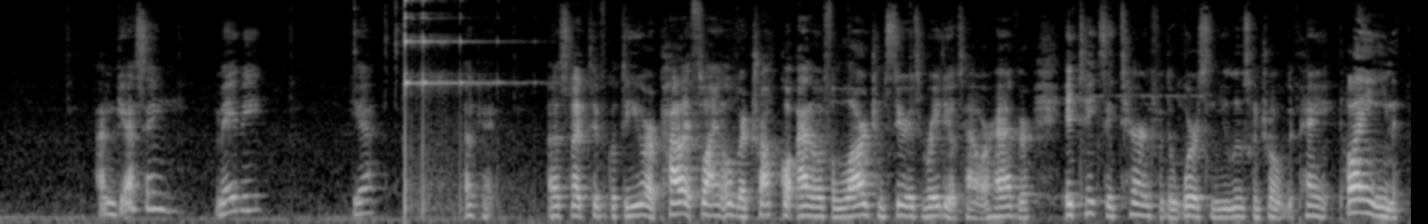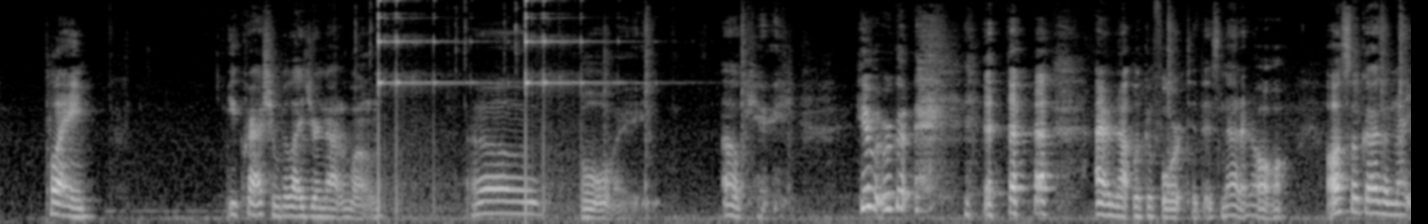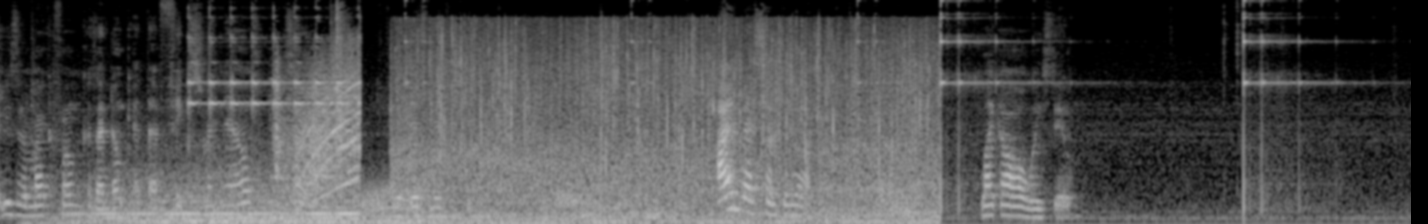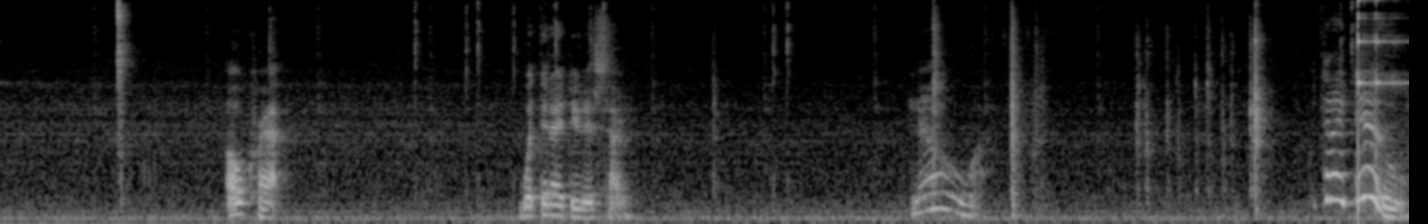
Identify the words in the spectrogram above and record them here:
I'm guessing? Maybe? Yeah? Okay. Uh, select difficulty. You are a pilot flying over a tropical island with a large, mysterious radio tower. However, it takes a turn for the worse and you lose control of the pain. plane. Plane. You crash and realize you're not alone. Oh, boy. Okay. Here we're going I am not looking forward to this. Not at all. Also, guys, I'm not using a microphone because I don't get that fixed right now. I messed something up. Like I always do. Oh crap. What did I do this time? No. What did I do?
